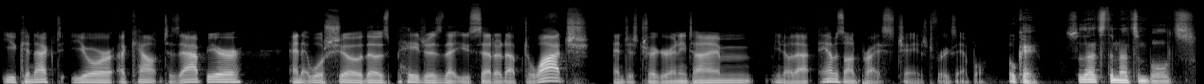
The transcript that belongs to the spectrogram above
you connect your account to Zapier and it will show those pages that you set it up to watch and just trigger anytime, you know, that Amazon price changed, for example. Okay, so that's the nuts and bolts.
